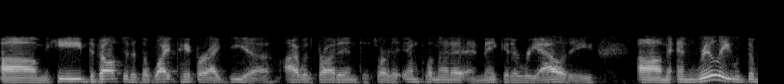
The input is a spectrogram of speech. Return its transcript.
Um, he developed it as a white paper idea. I was brought in to sort of implement it and make it a reality. Um, and really, the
